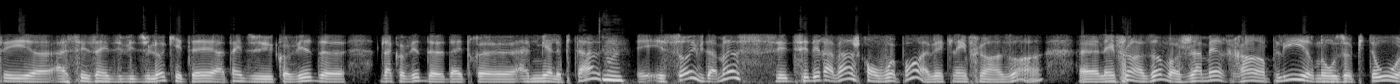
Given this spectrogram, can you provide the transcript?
ces euh, à ces individus-là qui étaient atteints du Covid, euh, de la Covid, d'être euh, admis à l'hôpital. Et, ça, évidemment, c'est des ravages qu'on voit pas avec l'influenza. Hein. l'influenza va jamais remplir nos hôpitaux.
